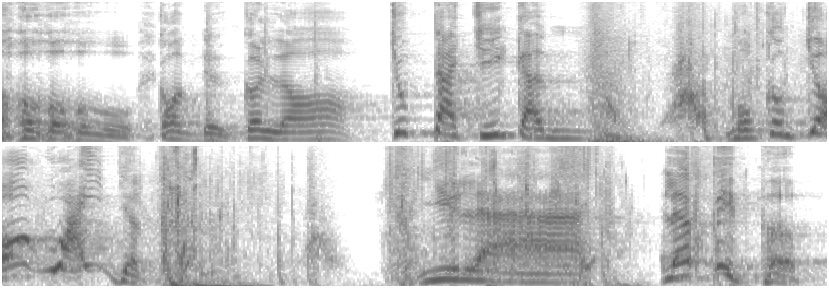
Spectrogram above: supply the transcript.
Oh, con đừng có lo. Chúng ta chỉ cần Một con chó quái vật Như là Lớp Pipper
